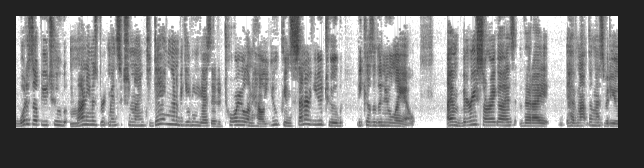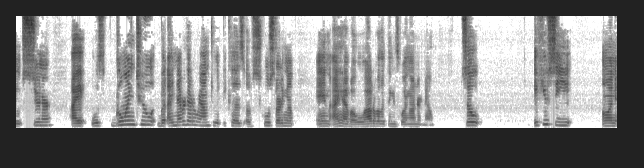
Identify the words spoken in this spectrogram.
What is up YouTube? My name is Brickman619. Today I'm going to be giving you guys a tutorial on how you can center YouTube because of the new layout. I am very sorry guys that I have not done this video sooner. I was going to, but I never got around to it because of school starting up and I have a lot of other things going on right now. So, if you see on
